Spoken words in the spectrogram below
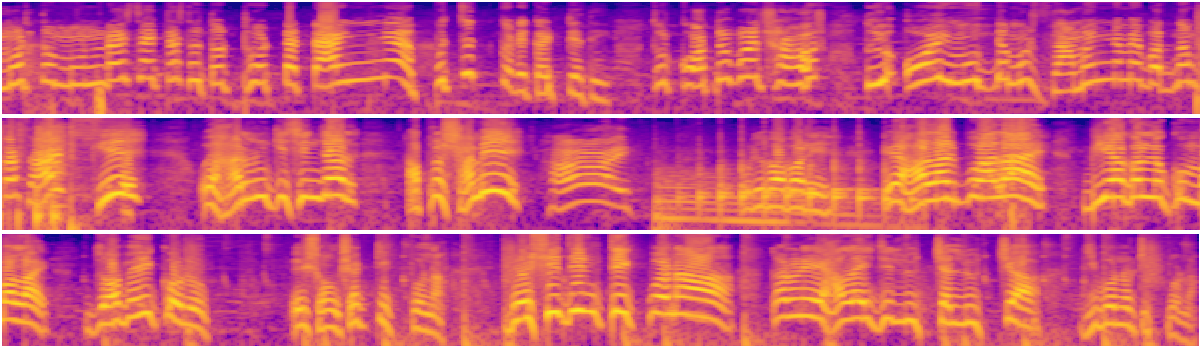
আমার তো মুন্ডাই চাইতাছে তোর ঠোঁটটা টাইন না পুচুত করে কাটিয়ে দিই তোর কত বড় সাহস? তুই ওই মুখ দিয়ে মোর জামাইর নামে বদনাম কাসাই কি? ওই হারুন কিসিঞ্জার আপনার স্বামী? হাই ওরে বাবারে এ হালার পোয়ালায় বিয়া করল কুম্বালায় জবেই করুক এই সংসার টিকবো না বেশি দিন টিকবো না কারণ এই হালাই যে লুচ্চা লুচ্চা জীবনও টিকবো না।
